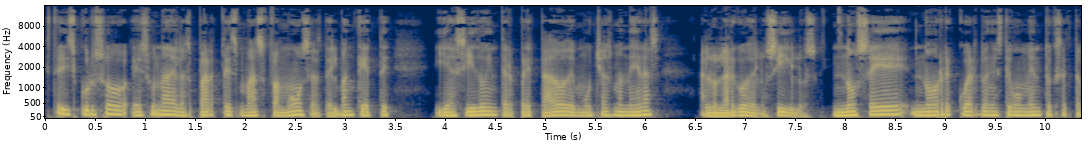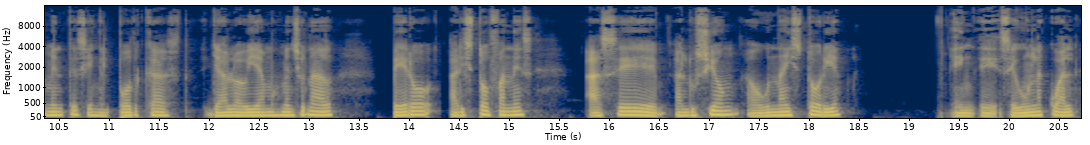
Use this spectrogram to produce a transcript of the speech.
Este discurso es una de las partes más famosas del banquete y ha sido interpretado de muchas maneras a lo largo de los siglos. No sé, no recuerdo en este momento exactamente si en el podcast ya lo habíamos mencionado, pero Aristófanes hace alusión a una historia eh, según la cual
